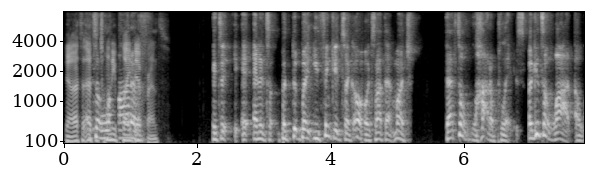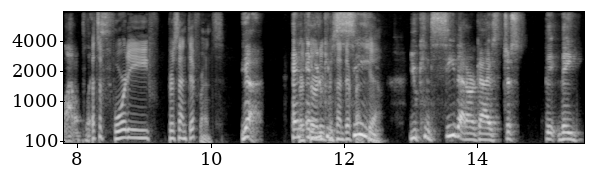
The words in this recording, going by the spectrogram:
You know, that's that's a, a 20 play of, difference. It's a and it's but but you think it's like, oh, it's not that much. That's a lot of plays. Like it's a lot, a lot of plays. That's a forty percent difference. Yeah, and, and you can see, yeah. you can see that our guys just they they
